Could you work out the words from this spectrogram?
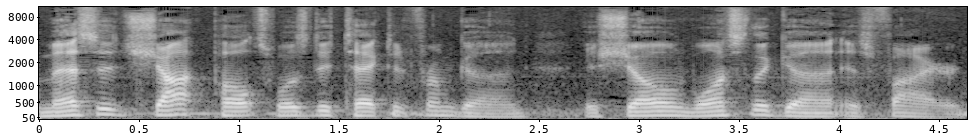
message shot pulse was detected from gun is shown once the gun is fired.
